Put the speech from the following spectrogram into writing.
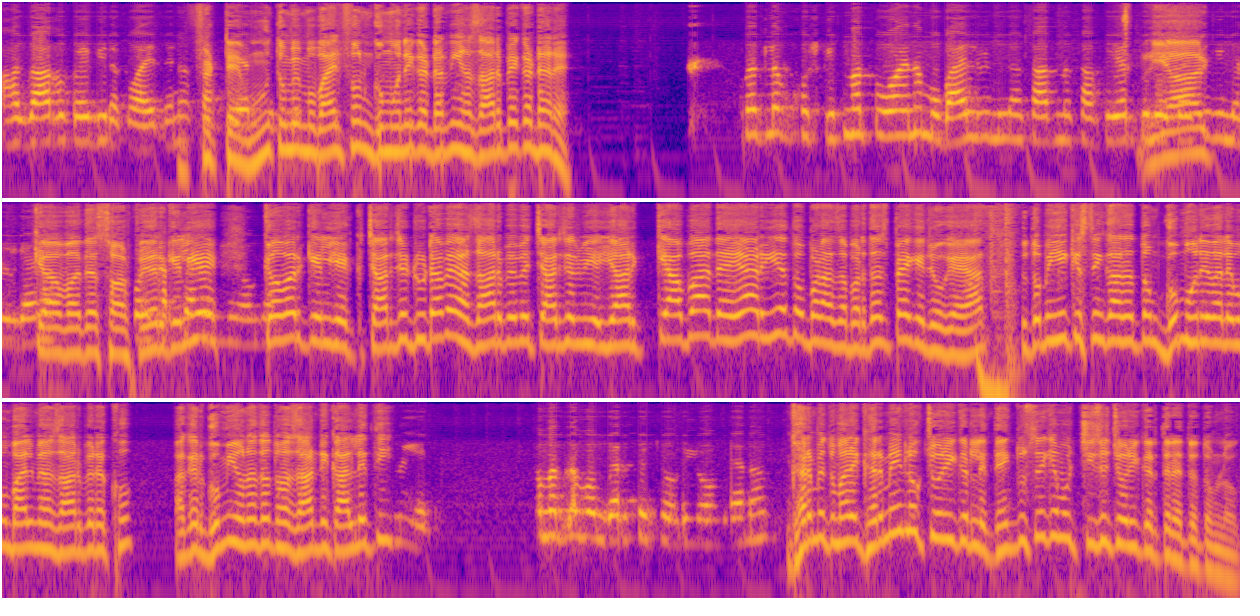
हज़ार रुपए भी रखवाए थे ना फिट्टे मुँह तुम्हें मोबाइल फ़ोन गुम होने का डर नहीं हज़ार रुपए का डर है। मतलब खुशकिस्मत तो वो है ना मोबाइल भी मिला साथ में सॉफ्टवेयर यार भी मिल गए क्या बात है सॉफ्टवेयर के लिए? गया। कवर के लिए चार्जर टूटा हुआ है हज़ार रुपए में चार्जर भी है। यार क्या बात है यार ये तो बड़ा ज़बरदस्त पैकेज हो गया यार। तो तुम्हें ये किसने कहा था तुम गुम होने वाले मोबाइल में हज़ार रुपए रखो? अगर गुम ही होना था तो हज़ार निकाल लेती। तो मतलब वो घर से चोरी हो गया ना। घर में तुम्हारे घर में ही लोग चोरी कर लेते हैं एक दूसरे के चीज़ें चोरी करते रहते हो तुम लोग।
